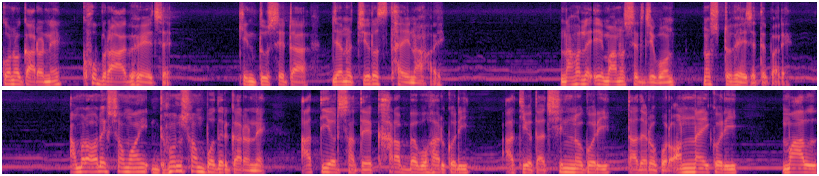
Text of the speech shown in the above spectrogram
কোনো কারণে খুব রাগ হয়েছে, কিন্তু সেটা যেন চিরস্থায়ী না হয়। না হলে এই মানুষের জীবন নষ্ট হয়ে যেতে পারে। আমরা অনেক সময় ধন সম্পদের কারণে আত্মীয়র সাথে খারাপ ব্যবহার করি, আত্মীয়তা ছিন্ন করি, তাদের ওপর অন্যায় করি, মাল,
